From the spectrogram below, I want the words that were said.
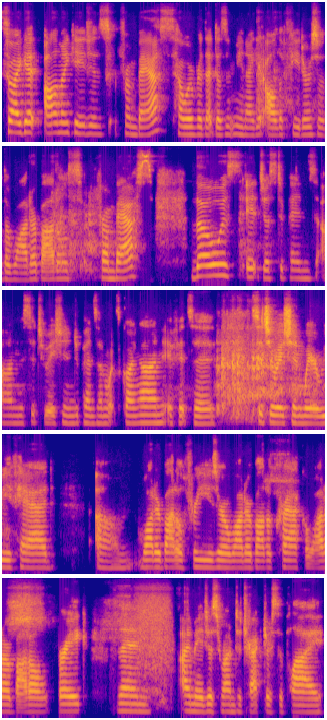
So I get all my cages from Bass. However, that doesn't mean I get all the feeders or the water bottles from Bass. Those, it just depends on the situation, depends on what's going on. If it's a situation where we've had um, water bottle freeze or a water bottle crack, a water bottle break, then I may just run to Tractor Supply,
